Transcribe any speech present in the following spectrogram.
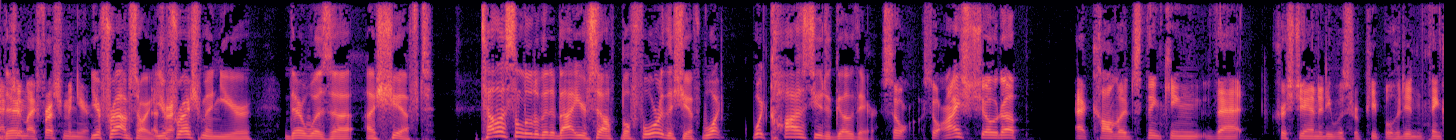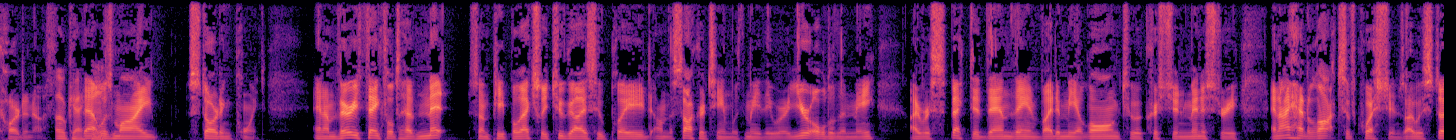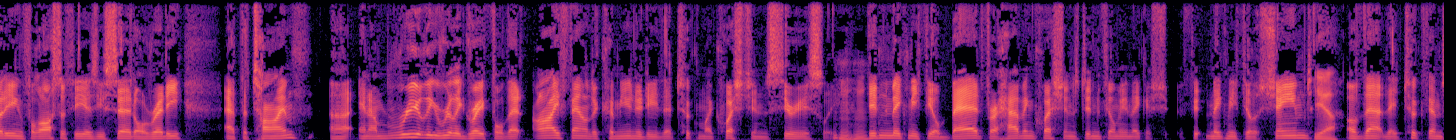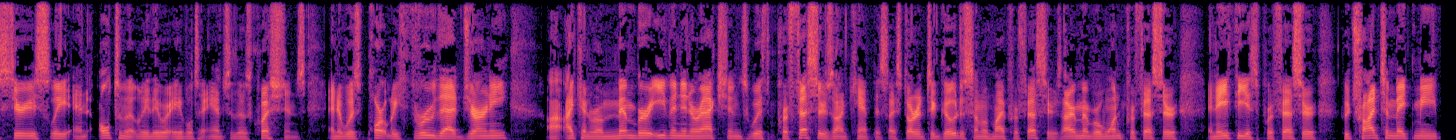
Actually, there- my freshman year. your fr- I'm sorry, That's your right. freshman year, there was a, a shift. Tell us a little bit about yourself before the shift. What what caused you to go there? So, so I showed up at college thinking that Christianity was for people who didn't think hard enough. Okay. that Hmm. was my starting point, and I'm very thankful to have met some people. Actually, two guys who played on the soccer team with me. They were a year older than me. I respected them. They invited me along to a Christian ministry, and I had lots of questions. I was studying philosophy, as you said already, at the time, uh, and I'm really, really grateful that I found a community that took my questions seriously. Mhm. Didn't make me feel bad for having questions. Didn't feel me make a sh- make me feel ashamed Yeah. of that. They took them seriously, and ultimately they were able to answer those questions. And it was partly through that journey. Uh, I can remember even interactions with professors on campus. I started to go to some of my professors. I remember one professor, an atheist professor, who tried to make me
